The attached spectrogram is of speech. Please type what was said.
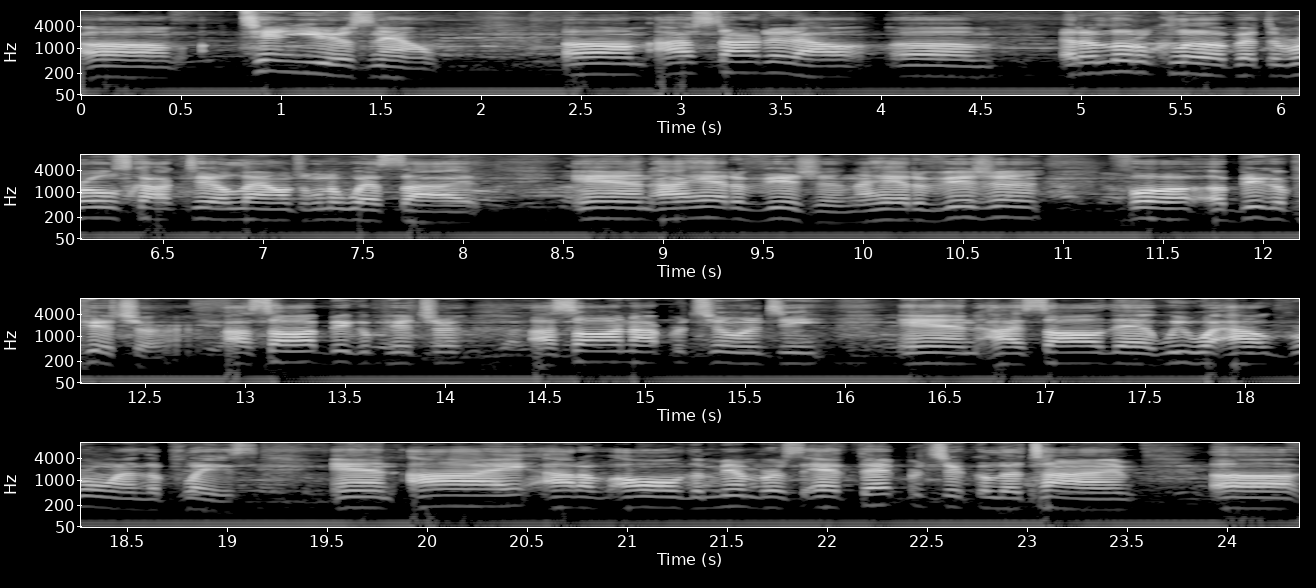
um, 10 years now. Um, I started out um, at a little club at the Rose Cocktail Lounge on the west side, and I had a vision. I had a vision for a bigger picture. I saw a bigger picture. I saw an opportunity, and I saw that we were outgrowing the place. And I, out of all the members at that particular time, uh,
